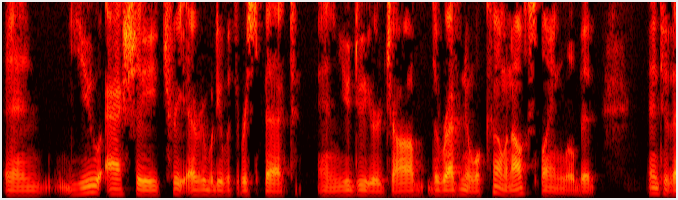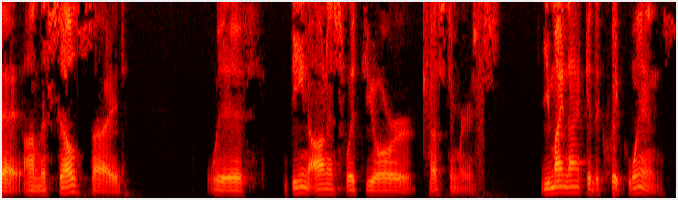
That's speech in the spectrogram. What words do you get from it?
and you actually treat everybody with respect, and you do your job, the revenue will come. And I'll explain a little bit into that on the sales side. With being honest with your customers, you might not get the quick wins,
